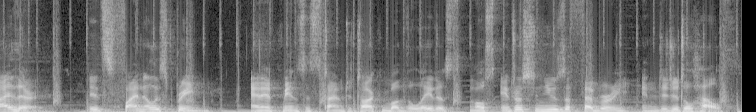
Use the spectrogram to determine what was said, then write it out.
Hi there! It's finally spring, and it means it's time to talk about the latest, most interesting news of February in digital health.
